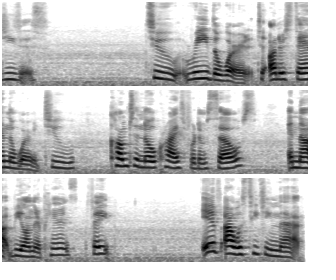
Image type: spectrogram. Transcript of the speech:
Jesus, to read the word, to understand the word, to come to know Christ for themselves and not be on their parents' faith, if I was teaching that,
